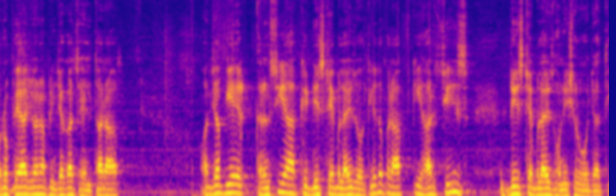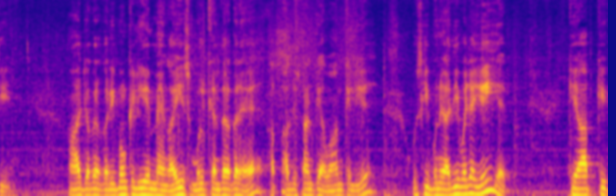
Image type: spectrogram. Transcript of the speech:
रुपया जो है ना अपनी जगह से हिलता रहा। और जब ये करेंसी आपकी डिस्टेबलाइज होती है तो फिर आपकी हर चीज़ डिस्टेबलाइज होनी शुरू हो जाती है। आज अगर गरीबों के लिए महँगाई इस मुल्क के अंदर अगर है अब पाकिस्तान के अवाम के लिए, उसकी बुनियादी वजह यही है कि आपकी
